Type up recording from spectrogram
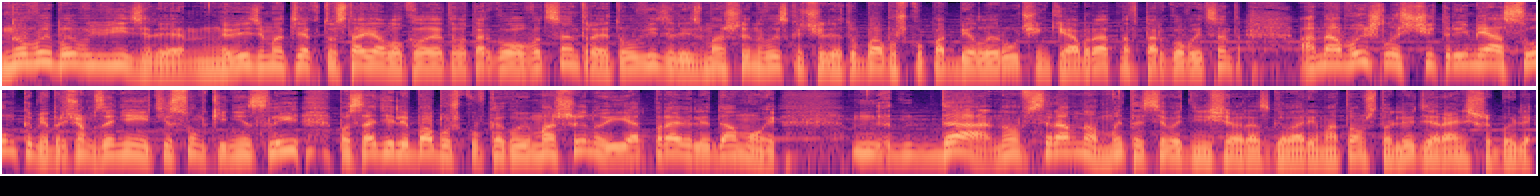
Но вы бы видели, видимо, те, кто стоял около этого торгового центра, это увидели, из машин выскочили эту бабушку под белые рученьки обратно в торговый центр. Она вышла с четырьмя сумками, причем за ней эти сумки несли, посадили бабушку в какую машину и отправили домой. Да, но все равно мы-то сегодня еще раз говорим о том, что люди раньше были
